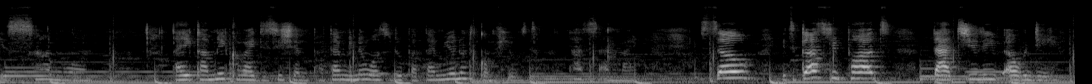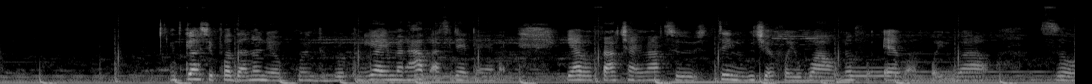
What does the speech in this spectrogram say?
a sound one. That you can make right decision part time, you know what to do part time, you're not confused. That's sound mind. So it's God's report that you live healthy. It's God's report that none of your bones broken. Yeah, you might have accident and like you have a fracture you have to stay in wheelchair for a while, not forever, for a while. So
